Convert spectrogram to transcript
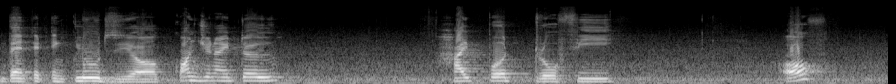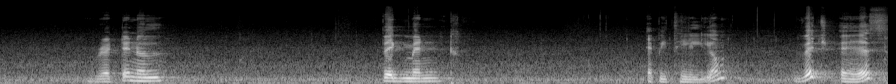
Then it includes your congenital hypertrophy of retinal pigment epithelium which is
